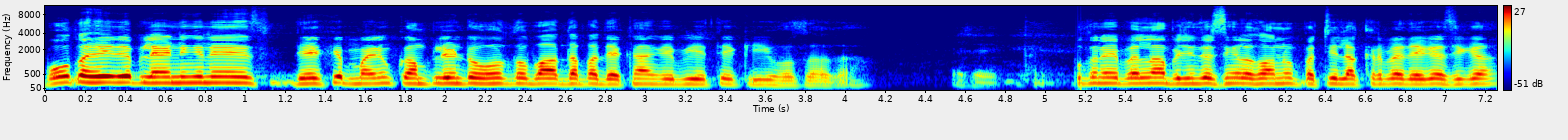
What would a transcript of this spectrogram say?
ਬਹੁਤ ਇਹੋ ਜਿਹੇ ਪਲੈਨਿੰਗ ਨੇ ਦੇਖ ਕੇ ਮੈਨੂੰ ਕੰਪਲੀਟ ਹੋਣ ਤੋਂ ਬਾਅਦ ਆਪਾਂ ਦੇਖਾਂਗੇ ਵੀ ਇੱਥੇ ਕੀ ਹੋ ਸਕਦਾ। ਉਹਨੇ ਪਹਿਲਾਂ ਬਜਿੰਦਰ ਸਿੰਘ ਸਾਨੂੰ 25 ਲੱਖ ਰੁਪਏ ਦੇ ਗਿਆ ਸੀਗਾ।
